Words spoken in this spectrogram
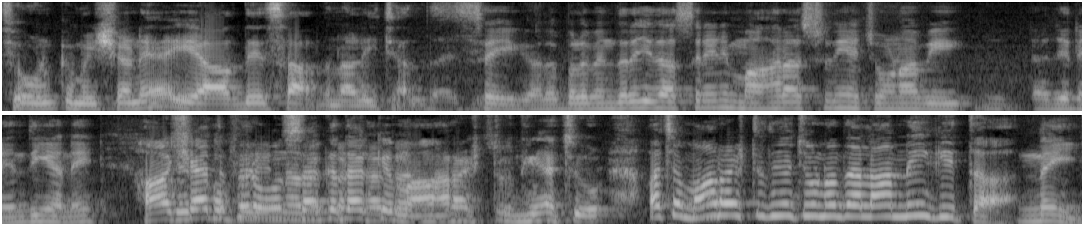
ਚੋਣ ਕਮਿਸ਼ਨ ਹੈ ਇਹ ਆਪਦੇ ਹਿਸਾਬ ਨਾਲ ਹੀ ਚੱਲਦਾ ਹੈ ਸਹੀ ਗੱਲ ਬਲਵਿੰਦਰ ਜੀ ਦੱਸ ਰਹੇ ਨੇ ਮਹਾਰਾਸ਼ਟਰ ਦੀਆਂ ਚੋਣਾਂ ਵੀ ਅਜੇ ਰਹਿੰਦੀਆਂ ਨੇ। ਹਾਂ ਸ਼ਾਇਦ ਫਿਰ ਹੋ ਸਕਦਾ ਕਿ ਮਹਾਰਾਸ਼ਟਰ ਦੀਆਂ ਚੋਣ ਅੱਛਾ ਮਹਾਰਾਸ਼ਟਰ ਦੀਆਂ ਚੋਣਾਂ ਦਾ ਐਲਾਨ ਨਹੀਂ ਕੀਤਾ? ਨਹੀਂ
